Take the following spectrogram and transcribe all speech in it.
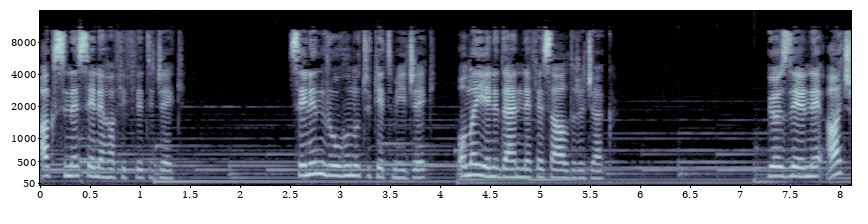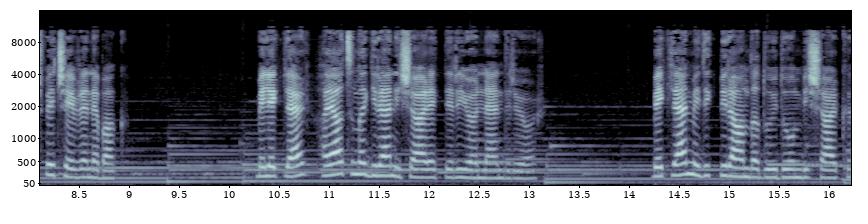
aksine seni hafifletecek. Senin ruhunu tüketmeyecek, ona yeniden nefes aldıracak. Gözlerini aç ve çevrene bak. Melekler, hayatına giren işaretleri yönlendiriyor. Beklenmedik bir anda duyduğun bir şarkı,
